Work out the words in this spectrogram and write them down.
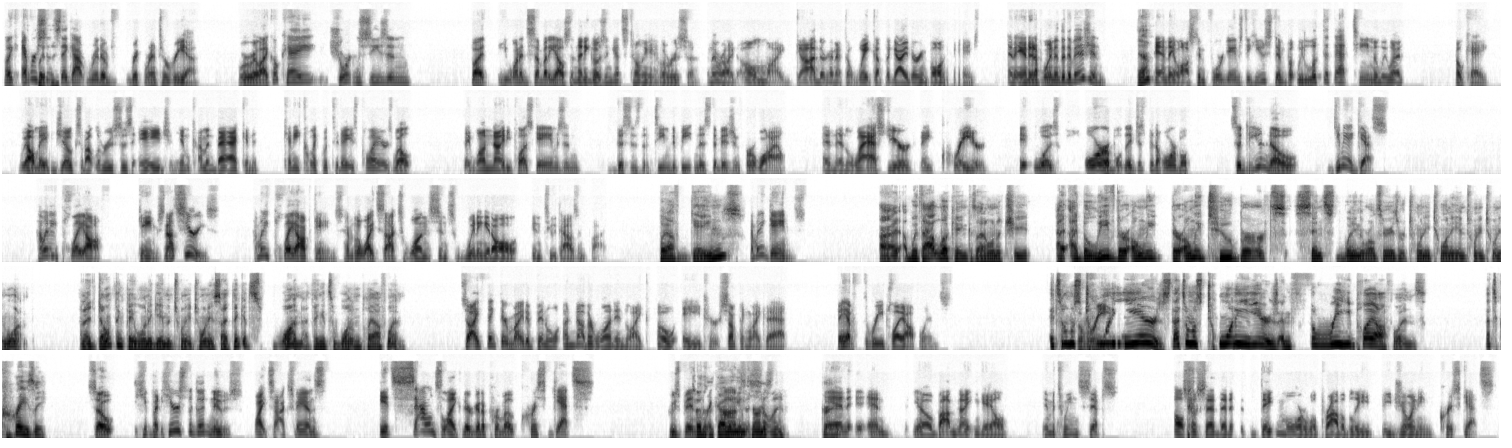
Like ever Completely. since they got rid of Rick Renteria, where we're like, okay, shortened season, but he wanted somebody else, and then he goes and gets Tony La Russa. And then we're like, oh my God, they're gonna have to wake up the guy during ball games. And they ended up winning the division. Yeah. And they lost in four games to Houston. But we looked at that team and we went, okay, we all made jokes about La Russa's age and him coming back and can he click with today's players? Well, they won 90 plus games and this is the team to beat in this division for a while. And then last year they cratered. It was horrible. They've just been horrible. So do you know, give me a guess. How many playoff games, not series, how many playoff games have the White Sox won since winning it all in 2005? Playoff games. How many games? All right, without looking, because I don't want to cheat. I, I believe there are only there are only two berths since winning the World Series were 2020 and 2021. And I don't think they won a game in 2020. So I think it's one. I think it's one playoff win. So I think there might have been another one in like 08 or something like that. They have three playoff wins. It's almost Three. 20 years. That's almost 20 years and three playoff wins. That's crazy. So, he, but here's the good news, White Sox fans. It sounds like they're going to promote Chris Getz, who's been So Rick going Hahn's internally. Great. and and you know Bob Nightingale, in between sips, also said that Dayton Moore will probably be joining Chris Getz.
